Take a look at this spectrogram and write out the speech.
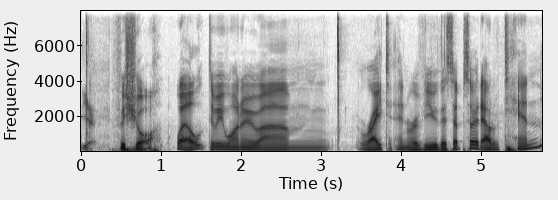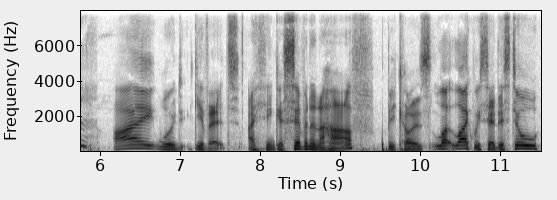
yeah. for sure. Well, do we want to um, rate and review this episode out of ten? I would give it, I think, a seven and a half because, li- like we said, there's still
